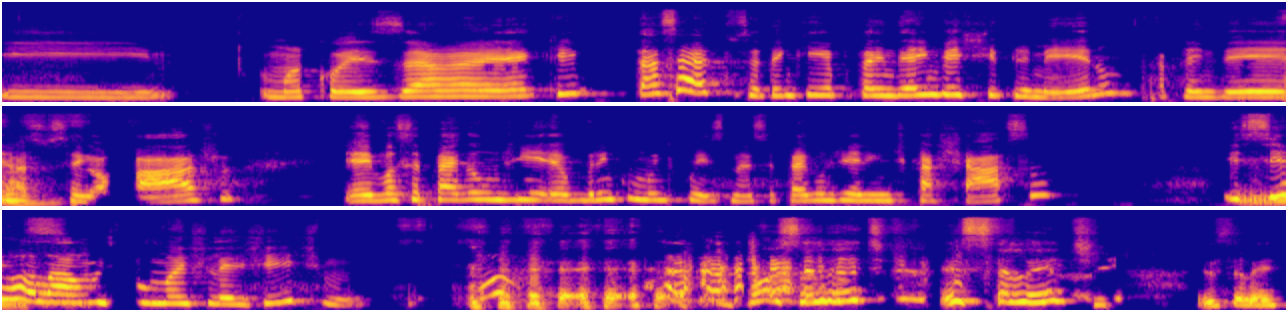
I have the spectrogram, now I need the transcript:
e uma coisa é que tá certo, você tem que aprender a investir primeiro, aprender uhum. a sossegar o facho, e aí você pega um dinheiro, eu brinco muito com isso, né? Você pega um dinheirinho de cachaça, e se isso. rolar um espumante legítimo. excelente, excelente. Excelente.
